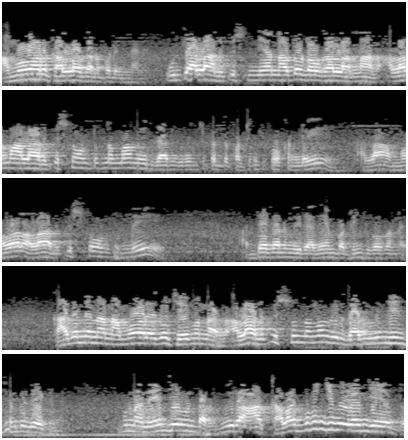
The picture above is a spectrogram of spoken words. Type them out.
అమ్మవారు కళ్ళలో కనపడిందని. ఊరికే అలా అనిపిస్తుంది అని నాతో ఒకళ్ళు అన్నాను. అలా మా అలా అనిపిస్తూ ఉంటుందమ్మా మీరు దాని గురించి పెద్ద పట్టించుకోకండి. అలా అమ్మవారు అలా అనిపిస్తూ ఉంటుంది. అంతేకాని మీరు అదేం పట్టించుకోకండి. కాదండి నన్ను అమ్మవారు ఏదో చేయమన్నారు. అలా అనిపిస్తుందమ్మా మీరు దాని గురించి ఏం చింత చేయకండి. ఇప్పుడు నన్ను ఏం చేయమంటారు? మీరు ఆ కళ గురించి మీరేం చేయొద్దు.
